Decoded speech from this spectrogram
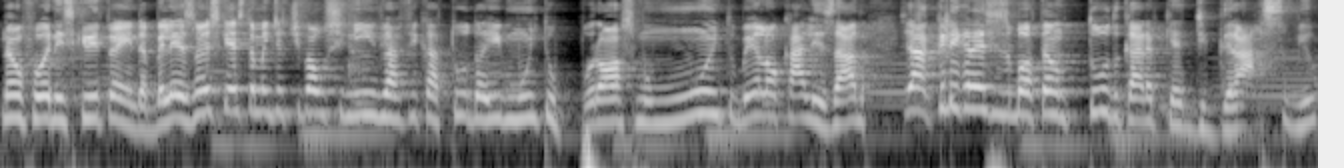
não for inscrito ainda, beleza? Não esqueça também de ativar o sininho, já fica tudo aí muito próximo, muito bem localizado. Já clica nesses botões tudo, cara, porque é de graça, viu?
